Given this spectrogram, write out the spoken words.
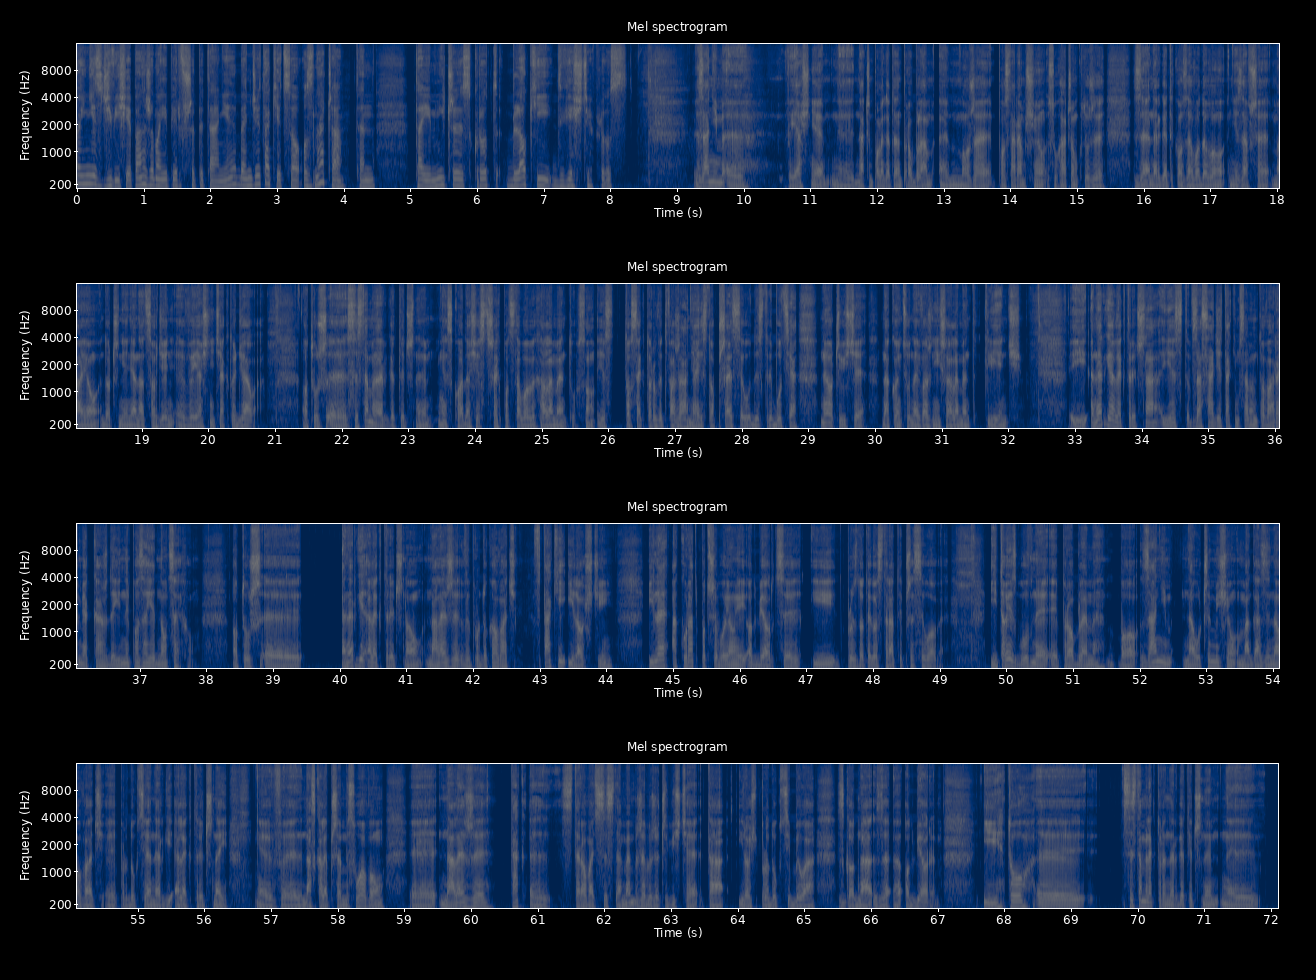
No i nie zdziwi się pan, że moje pierwsze pytanie będzie takie, co oznacza ten tajemniczy skrót bloki 200+. Zanim e, wyjaśnię, e, na czym polega ten problem, e, może postaram się słuchaczom, którzy z energetyką zawodową nie zawsze mają do czynienia na co dzień, wyjaśnić jak to działa. Otóż system energetyczny składa się z trzech podstawowych elementów. Są, jest to sektor wytwarzania, jest to przesył, dystrybucja, no i oczywiście na końcu najważniejszy element klienci. I energia elektryczna jest w zasadzie takim samym towarem jak każdy inny poza jedną cechą. Otóż yy, energię elektryczną należy wyprodukować w takiej ilości, ile akurat potrzebują jej odbiorcy i plus do tego straty przesyłowe. I to jest główny y, problem, bo zanim nauczymy się magazynować y, produkcję energii elektrycznej y, w, na skalę przemysłową, należy tak sterować systemem, żeby rzeczywiście ta ilość produkcji była zgodna z odbiorem. I tu system elektroenergetyczny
